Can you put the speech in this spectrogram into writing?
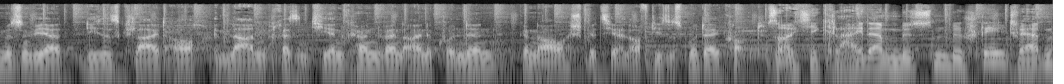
müssen wir dieses Kleid auch im Laden präsentieren können, wenn eine Kundin genau speziell auf dieses Modell kommt. Solche Kleider müssen bestellt werden.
